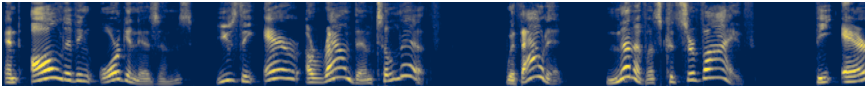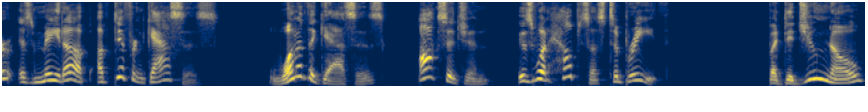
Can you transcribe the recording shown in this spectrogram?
and all living organisms use the air around them to live. Without it, none of us could survive. The air is made up of different gases. One of the gases, oxygen, is what helps us to breathe. But did you know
